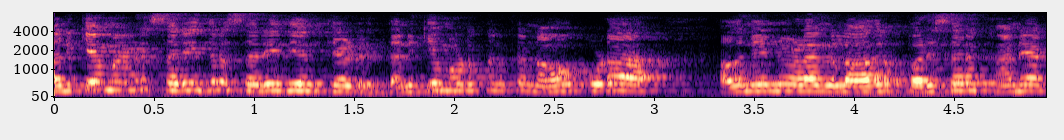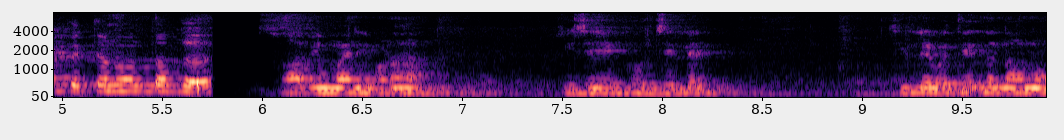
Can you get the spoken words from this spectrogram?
ತನಿಖೆ ಮಾಡಿರಿ, ಸರಿ ಇದ್ರೆ ಸರಿ ಇದೆ ಅಂತ ಹೇಳ್ರಿ. ತನಿಖೆ ಮಾಡೋ ತನಕ ನಾವು ಕೂಡ ಅದನ್ನೇನು ಹೇಳಂಗಿಲ್ಲ. ಆದ್ರೆ ಪರಿಸರಕ್ಕೆ ಹಾನಿ ಆಗ್ತೈತೆ ಅನ್ನುವಂಥದ್ದು ಸ್ವಾಭಿಮಾನಿ ಗುಣ ವಿಜಯಪುರ ಜಿಲ್ಲೆ. ಜಿಲ್ಲೆ ವತಿಯಿಂದ ನಾನು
